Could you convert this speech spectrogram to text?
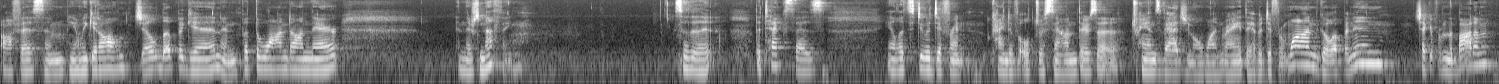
office, and you know, we get all gelled up again and put the wand on there, and there's nothing. So the the text says, you know, let's do a different kind of ultrasound. There's a transvaginal one, right? They have a different wand, go up and in, check it from the bottom,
